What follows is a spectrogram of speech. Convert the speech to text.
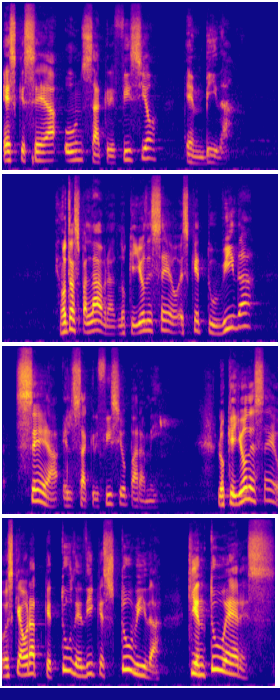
es que sea un sacrificio en vida. En otras palabras, lo que yo deseo es que tu vida sea el sacrificio para mí. Lo que yo deseo es que ahora que tú dediques tu vida, quien tú eres,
